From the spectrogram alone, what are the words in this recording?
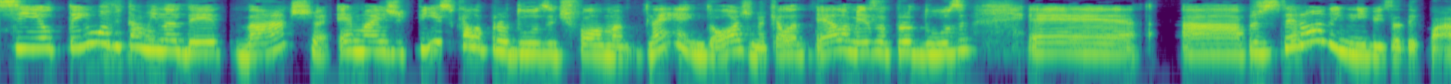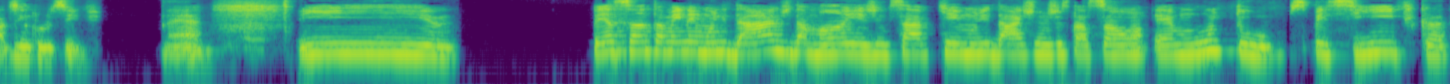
se eu tenho uma vitamina D baixa, é mais difícil que ela produza de forma né, endógena, que ela, ela mesma produza é, a progesterona em níveis adequados, inclusive. Né? E pensando também na imunidade da mãe, a gente sabe que a imunidade na gestação é muito específica,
